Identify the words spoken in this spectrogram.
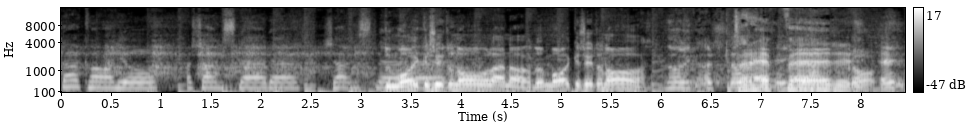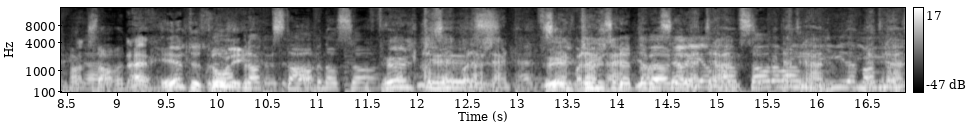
Der kan jo Sjansen er der, sjansen er Du må ikke skyte nå, Lennart. Du må ikke skyte nå. Norge har slått Treffer. Brakkstaven. Det er helt utrolig. Blakkstaven også. Fullt Se på hus. Larseren. Fullt hus i dette verket. Det er trangt. Det er trangt. Gi den mannen en er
